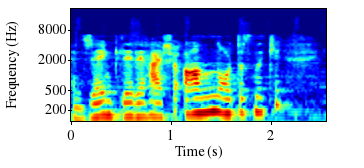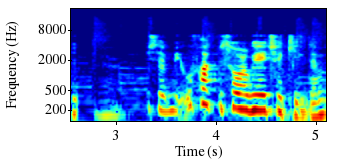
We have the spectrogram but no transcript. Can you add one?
Hani renkleri, her şey alnının ortasındaki işte bir ufak bir sorguya çekildim.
